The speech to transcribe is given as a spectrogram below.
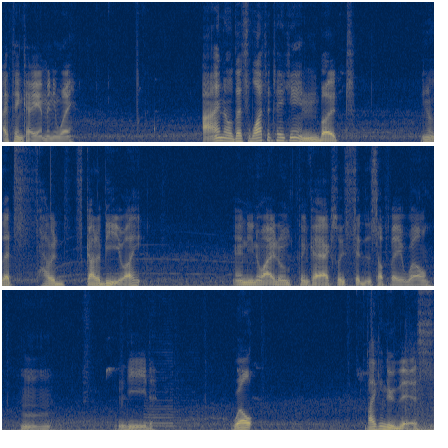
I think I am anyway. I know that's a lot to take in, but, you know, that's how it's gotta be, right? And, you know, I don't think I actually set this up very well. Hmm. Indeed. Well, if I can do this,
